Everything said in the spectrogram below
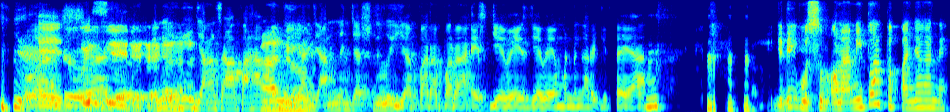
Eh, Waduh, wis, waduh. ya. Ini ini jangan salah paham dulu Aduh. ya, jangan ngejudge dulu ya para para SJW SJW yang mendengar kita ya. Jadi musim onani itu apa kepanjangannya?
